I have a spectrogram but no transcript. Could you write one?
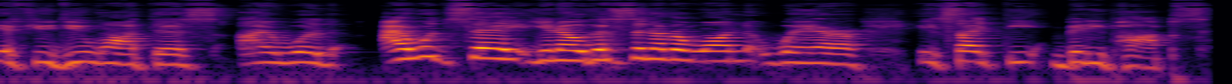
if you do want this, I would I would say, you know, this is another one where it's like the Bitty Pops.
